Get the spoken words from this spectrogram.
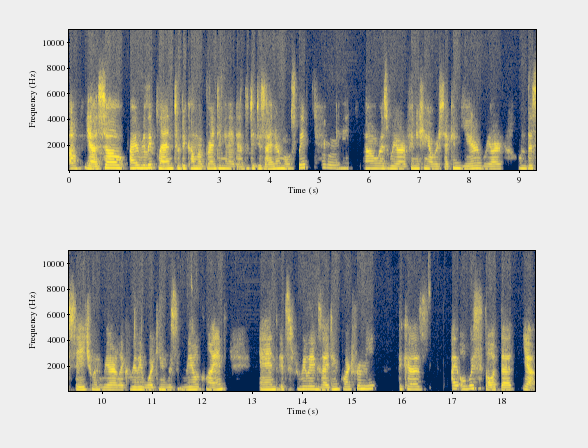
Oh, yeah. So I really plan to become a branding and identity designer mostly. Mm-hmm. And now, as we are finishing our second year, we are on this stage when we are like really working with real client. And it's really exciting part for me because I always thought that, yeah,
